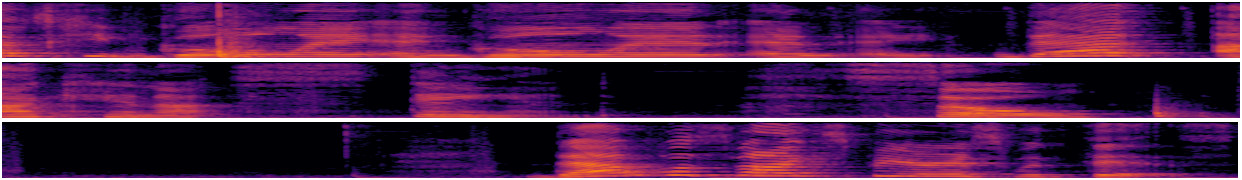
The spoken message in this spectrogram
have to keep going and going and, and that I cannot stand. So that was my experience with this.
